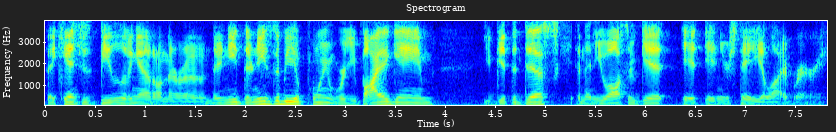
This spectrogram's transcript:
They can't just be living out on their own. They need there needs to be a point where you buy a game, you get the disc, and then you also get it in your Stadia library.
